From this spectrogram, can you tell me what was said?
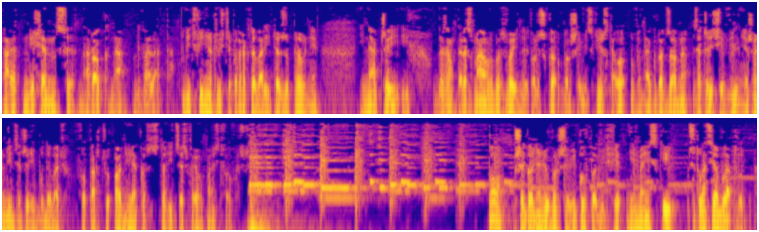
parę miesięcy, na rok, na dwa lata. Litwini oczywiście potraktowali to zupełnie inaczej. Ich dezinteresment wobec wojny polsko-bolszewickiej zostało wynagrodzone. Zaczęli się w Wilnie rządzić, zaczęli budować w oparciu o nie jako stolicę swoją państwowość. Po przegonieniu bolszewików po bitwie niemeńskiej sytuacja była trudna.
